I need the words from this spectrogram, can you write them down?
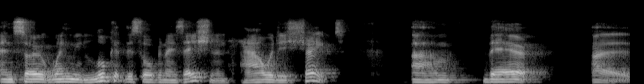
and so when we look at this organization and how it is shaped, um, there, uh,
